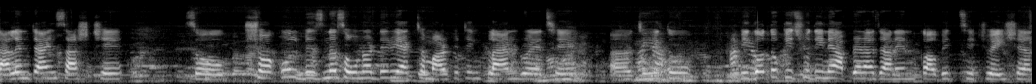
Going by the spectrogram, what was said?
ভ্যালেন্টাইন্স আসছে সো সকল বিজনেস ওনারদেরই একটা মার্কেটিং প্ল্যান রয়েছে। যেহেতু বিগত কিছু দিনে আপনারা জানেন কোভিড সিচুয়েশন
